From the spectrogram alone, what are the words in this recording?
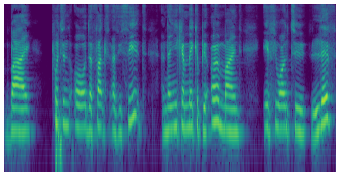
by putting all the facts as you see it, and then you can make up your own mind if you want to live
